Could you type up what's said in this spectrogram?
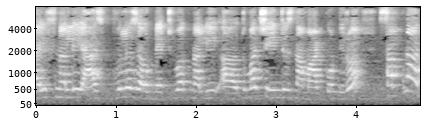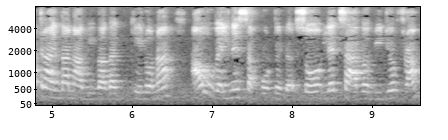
ಲೈಫ್ನಲ್ಲಿ ಆಸ್ ವೆಲ್ as ಅವ್ರ ನೆಟ್ವರ್ಕ್ನಲ್ಲಿ ತುಂಬಾ ಚೇಂಜಸ್ನ ಮಾಡ್ಕೊಂಡಿರೋ ಸಪ್ನ ಹತ್ರ ಇಂದ ನಾವ್ ಇವಾಗ ಕೇಳೋಣ ಅವ್ wellness supported so let's have a video from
